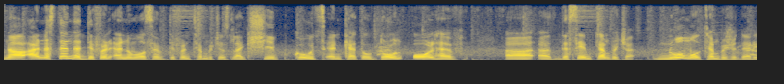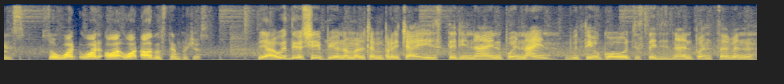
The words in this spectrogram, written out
Now, I understand that different animals have different temperatures, like sheep, goats, and cattle don't all have uh, uh, the same temperature, normal temperature that is. So what, what, what are those temperatures? Yeah, with your sheep, your normal temperature is 39.9. With your goat, it's 39.7.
